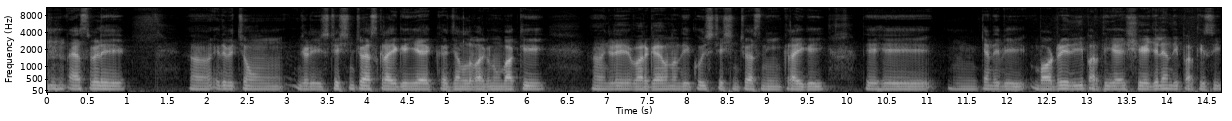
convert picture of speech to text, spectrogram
ਇਸ ਵੇਲੇ ਇਹਦੇ ਵਿੱਚੋਂ ਜਿਹੜੀ ਸਟੇਸ਼ਨ ਚੁਆਇਸ ਕਰਾਈ ਗਈ ਹੈ, ਇੱਕ ਜਨਰਲ ਵਰਗ ਨੂੰ। ਬਾਕੀ ਜਿਹੜੇ ਵਰਗ ਹੈ, ਉਹਨਾਂ ਦੀ ਕੋਈ ਸਟੇਸ਼ਨ ਚੁਆਇਸ ਨਹੀਂ ਕਰਾਈ ਗਈ। ਤੇ ਇਹ ਕਹਿੰਦੇ ਵੀ ਬਾਰਡਰ ਦੀ ਭਰਤੀ ਹੈ 6 ਜ਼ਿਲ੍ਹਿਆਂ ਦੀ ਭਰਤੀ ਸੀ।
